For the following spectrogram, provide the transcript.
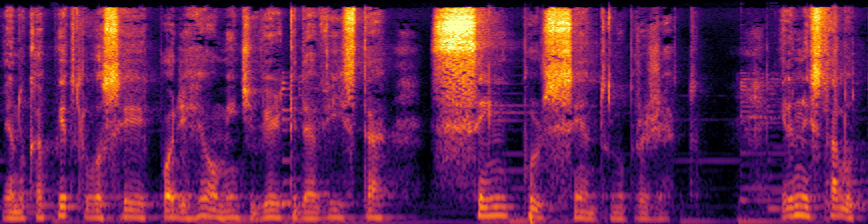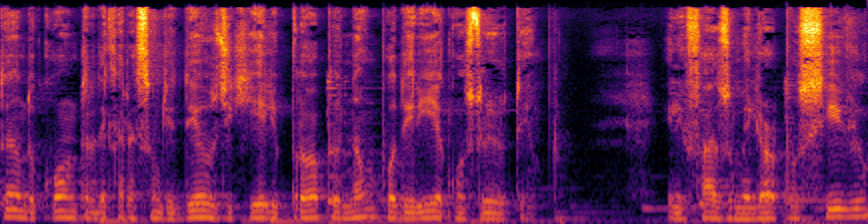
Lendo o capítulo, você pode realmente ver que Davi está 100% no projeto. Ele não está lutando contra a declaração de Deus de que ele próprio não poderia construir o templo. Ele faz o melhor possível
